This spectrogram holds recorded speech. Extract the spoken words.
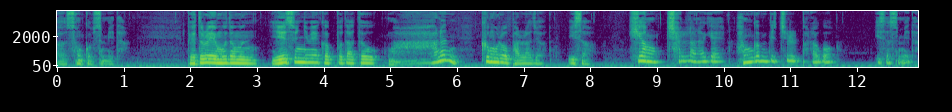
어, 손꼽습니다. 베드로의 무덤은 예수님의 것보다 더욱 많은 금으로 발라져 있어 휘황찬란하게 황금빛을 발하고 있었습니다.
